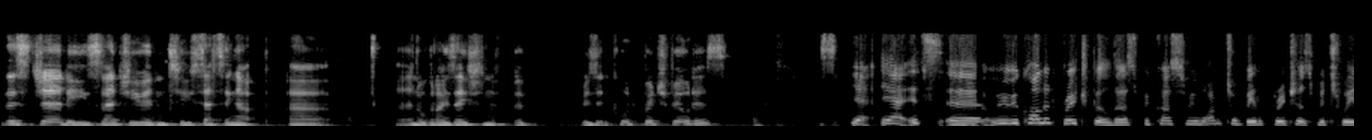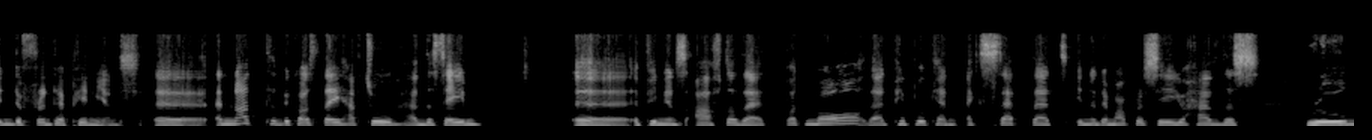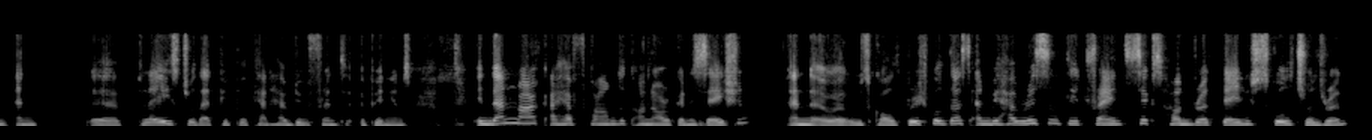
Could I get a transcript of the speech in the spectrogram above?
this journey's led you into setting up uh, an organization of, is it called bridge builders yeah yeah it's mm. uh, we, we call it bridge builders because we want to build bridges between different opinions uh, and not because they have to have the same uh, opinions after that but more that people can accept that in a democracy you have this room and uh, place so that people can have different opinions. In Denmark, I have founded an organization and uh, who's called Bridge Builders. And we have recently trained 600 Danish school children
